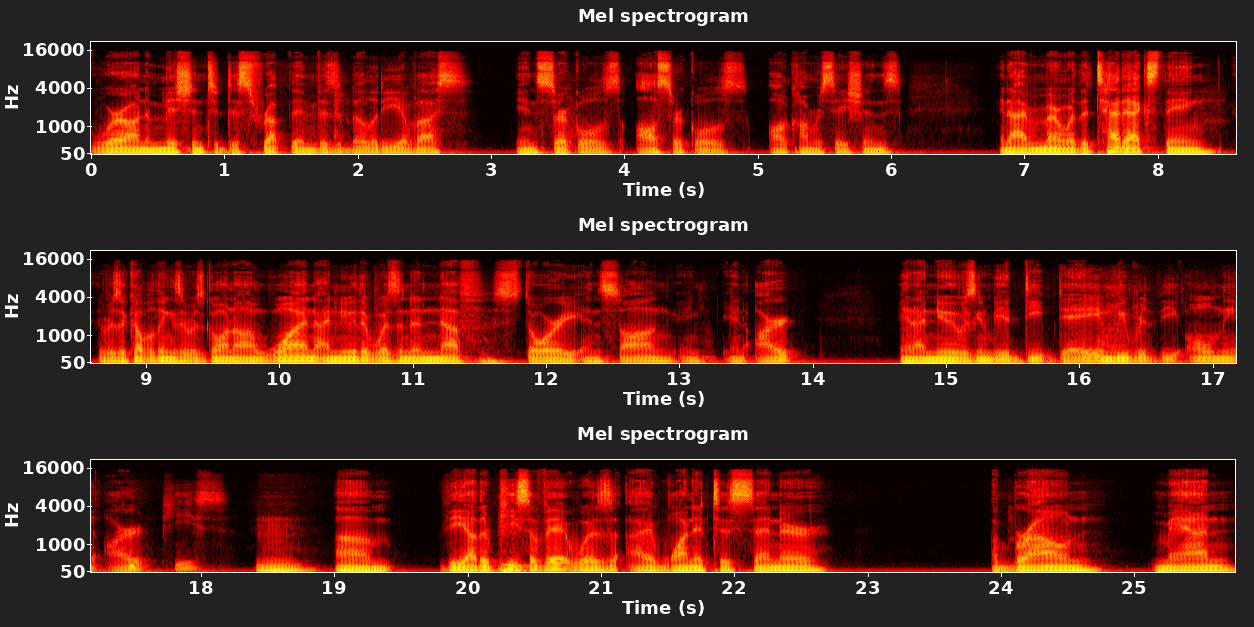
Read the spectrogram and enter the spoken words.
we're on a mission to disrupt the invisibility of us in circles, all circles, all conversations. And I remember with the TEDx thing, there was a couple things that was going on. One, I knew there wasn't enough story and song and, and art. And I knew it was going to be a deep day, and we were the only art piece. Mm, Um, the other piece of it was I wanted to center a brown man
